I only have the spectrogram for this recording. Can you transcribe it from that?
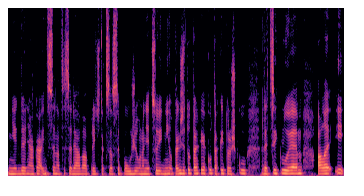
někde nějaká inscenace se dává pryč, tak se zase použijou na něco jiného. Takže to tak jako taky trošku recyklujeme, ale i,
